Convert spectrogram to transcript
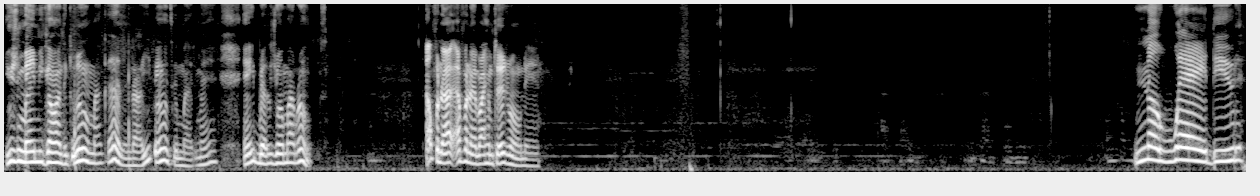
You just made me go into the room with my cousin, dog. You doing too much, man. And he barely join my rooms. I'm finna, I'm finna invite him to his room then. No way, dude.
